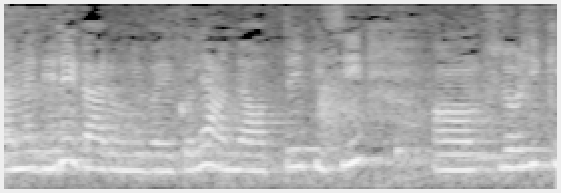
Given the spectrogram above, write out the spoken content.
हामीलाई धेरै गाह्रो हुने भएकोले हामीले हप्तै पछि फ्लोरिक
